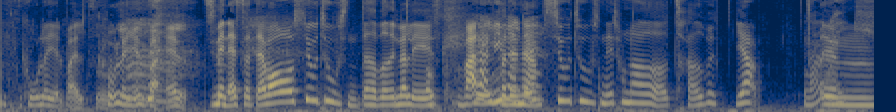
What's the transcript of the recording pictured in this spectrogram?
Cola hjælper altid. Cola hjælper alt. Men altså, der var over 7.000, der havde været inde og læse. Okay. Var der alligevel den her det? 7.130. Ja. Nej. Øhm,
